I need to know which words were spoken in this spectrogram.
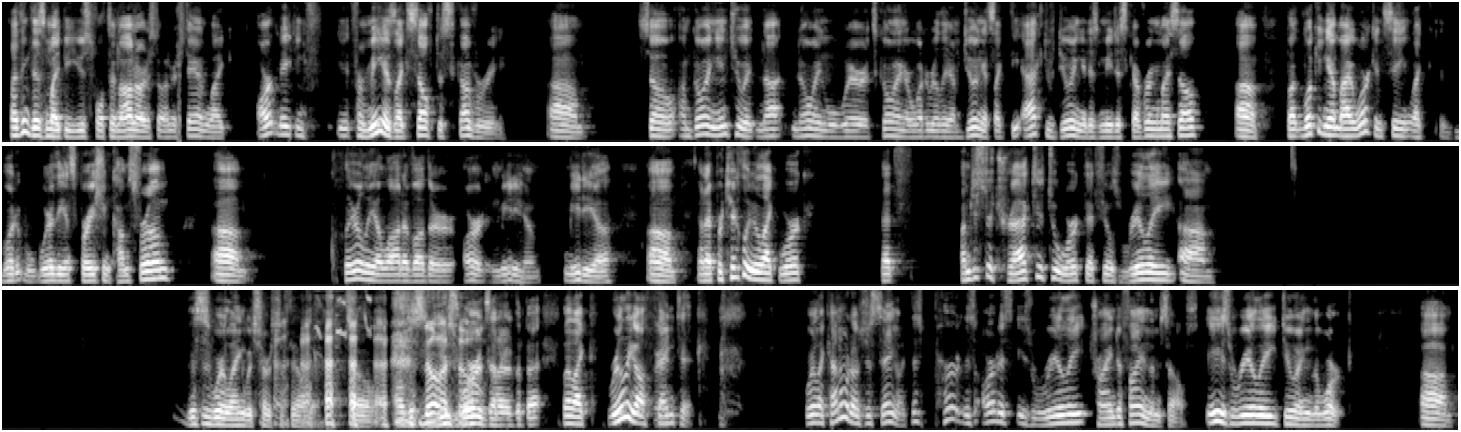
I think this might be useful to non artists to understand. Like art making for me is like self discovery. Um, so I'm going into it not knowing where it's going or what really I'm doing. It's like the act of doing it is me discovering myself. Uh, but looking at my work and seeing like what where the inspiration comes from, um, clearly a lot of other art and media media, um, and I particularly like work that I'm just attracted to work that feels really um, this is where language starts to fail me. So I'll just no, use words that are the best, but like really authentic. We're like kind of what I was just saying. Like this per this artist is really trying to find themselves. Is really doing the work. Um,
